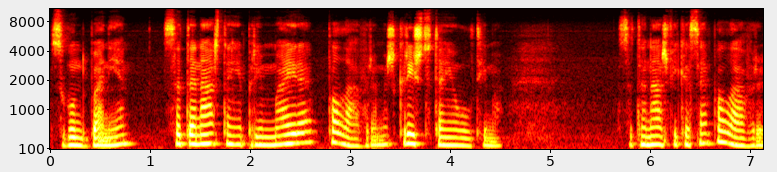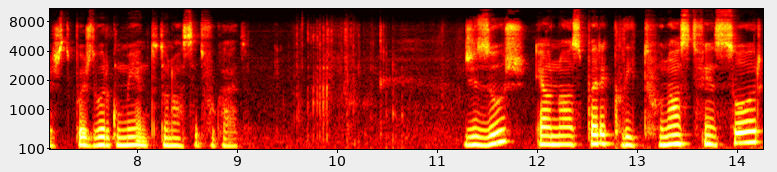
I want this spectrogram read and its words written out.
Segundo Bunyan, Satanás tem a primeira palavra, mas Cristo tem a última. Satanás fica sem palavras depois do argumento do nosso advogado. Jesus é o nosso paraclito, o nosso defensor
